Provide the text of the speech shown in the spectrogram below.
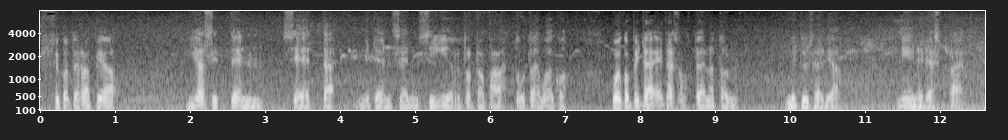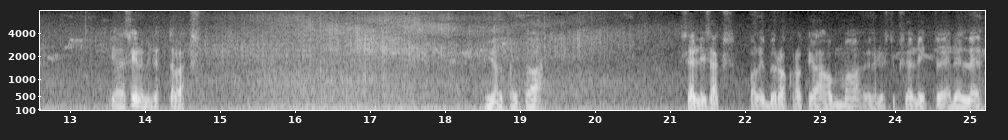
psykoterapia ja sitten se, että miten sen siirto tapahtuu tai voiko, voiko pitää etäsuhteena ton nykyisen ja niin edespäin. Jää selvitettäväksi. Ja tota, sen lisäksi paljon byrokratiaa hommaa yhdistykseen liittyen edelleen.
